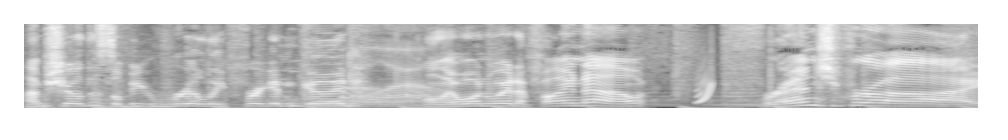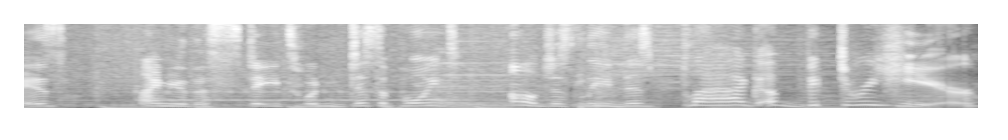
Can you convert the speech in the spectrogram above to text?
I'm sure this will be really friggin' good. Only one way to find out. French fries! I knew the States wouldn't disappoint. I'll just leave this flag of victory here.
